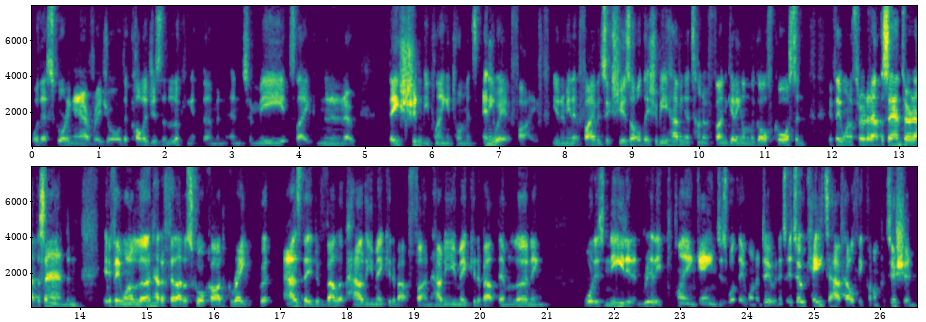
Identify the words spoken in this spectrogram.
or their scoring average or the colleges that are looking at them. And, and to me, it's like, no, no, no. They shouldn't be playing in tournaments anyway at five. You know what I mean? At five and six years old, they should be having a ton of fun getting on the golf course. And if they want to throw it out the sand, throw it out the sand. And if they want to learn how to fill out a scorecard, great. But as they develop, how do you make it about fun? How do you make it about them learning what is needed and really playing games is what they want to do? And it's it's okay to have healthy competition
